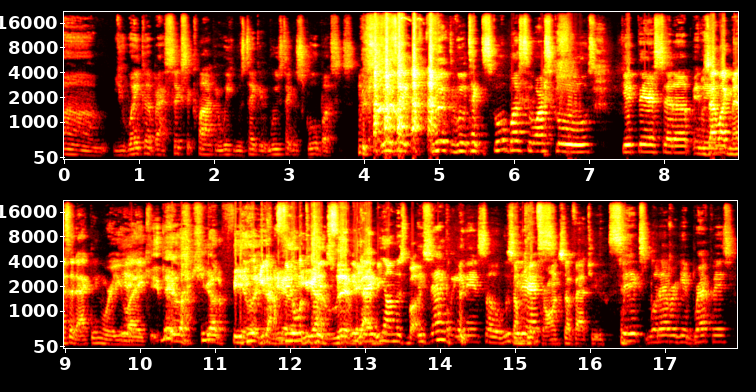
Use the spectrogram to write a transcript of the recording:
um, you wake up at six o'clock and we was taking we was taking school buses. we, would take, we, would, we would take the school bus to our schools, get there, set up, and Was then, that like method acting where you Yeah. like They're like, you gotta feel you, it. you gotta You feel what you the gotta kids live. You gotta be on this bus. exactly? And then so we Some be kid throwing stuff at you. six, whatever, get breakfast.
